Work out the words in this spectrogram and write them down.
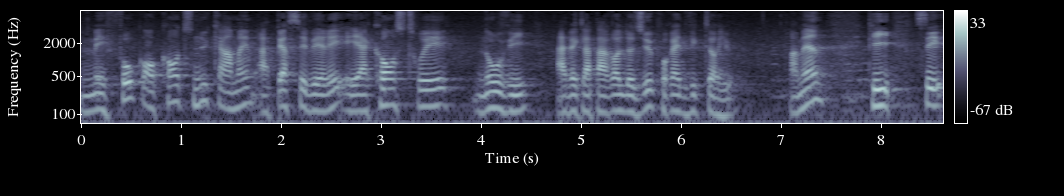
Mais il faut qu'on continue quand même à persévérer et à construire nos vies avec la parole de Dieu pour être victorieux. Amen. Puis c'est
